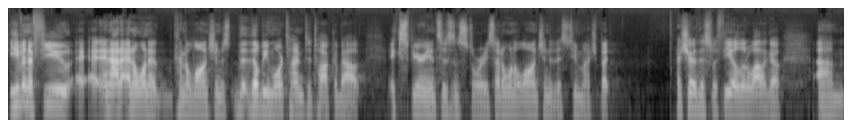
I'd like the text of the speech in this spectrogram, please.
even a few, and I, I don't want to kind of launch into, there'll be more time to talk about experiences and stories, so I don't want to launch into this too much, but I shared this with Theo a little while ago, um,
